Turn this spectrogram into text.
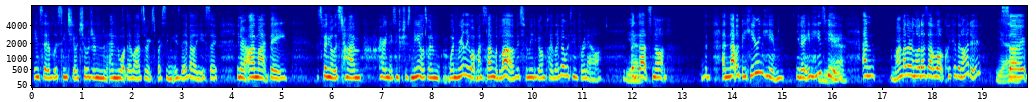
instead of listening to your children and what their lives are expressing is their value. So, you know, I might be spending all this time preparing these nutritious meals when when really what my son would love is for me to go and play Lego with him for an hour. Yeah. But that's not, and that would be hearing him, you know, in his Yeah. view. And my mother-in-law does that a lot quicker than I do. Yeah. So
